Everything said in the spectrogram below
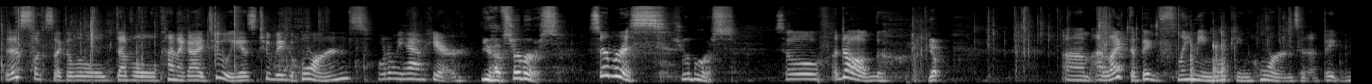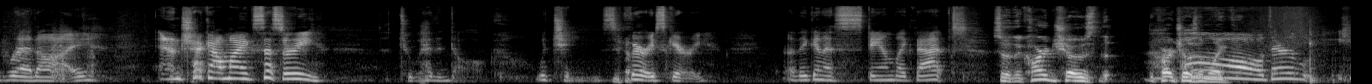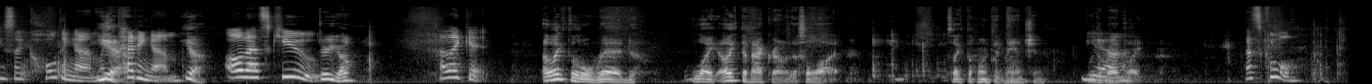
This looks like a little devil kind of guy too. He has two big horns. What do we have here? You have Cerberus. Cerberus. Cerberus. So, a dog. Yep. Um, I like the big flaming looking horns and a big red eye. And check out my accessory the two headed dog with chains. Very scary. Are they gonna stand like that? So the card shows the the card shows them like Oh, they're he's like holding him, like Yeah. petting him. yeah. Oh, that's cute. There you go. I like it. I like the little red light. I like the background of this a lot. It's like the haunted mansion with Yeah. the red light. That's cool.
